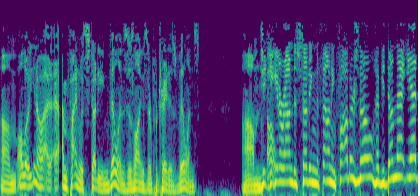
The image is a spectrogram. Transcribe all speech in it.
Um, although you know I, I'm fine with studying villains as long as they're portrayed as villains. Um, Did you oh, get around to studying the founding fathers, though? Have you done that yet?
